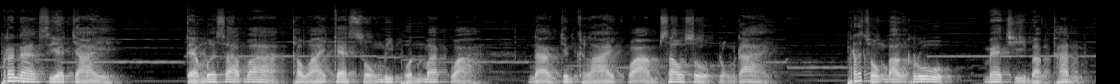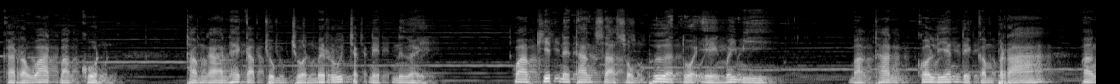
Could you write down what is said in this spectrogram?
พระนางเสียใจ แต่เมื่อทราบว่าถวายแก่สงฆ์มีผลมากกว่า นางจึงคลายความเศร้าโศกลงได้ พระสงฆ์บางรูป แม่ชีบางท่านกรวาดบางคนทำงานให้กับชุมชนไม่รู้จักเหน็ดเหนื่อย ความคิดในทางสะสมเพื่อตัวเองไม่มี บางท่านก็เลี้ยงเด็กกำพร้า บาง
